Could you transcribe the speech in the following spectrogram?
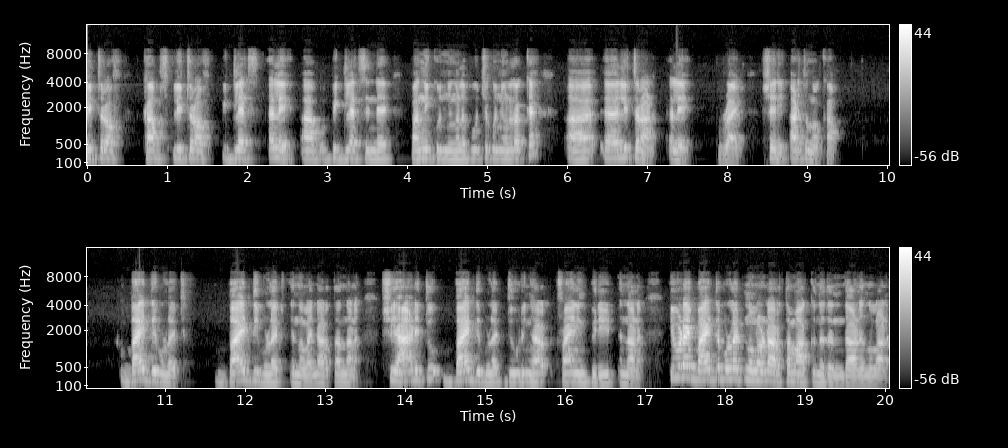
Litter of cubs litter of piglets അല്ലേ? പിഗ്ലെറ്റ്സിന്റെ പന്നി കുഞ്ഞുങ്ങൾ പൂച്ച പൂച്ചക്കുഞ്ഞുങ്ങൾ ഇതൊക്കെ ലിറ്റർ ആണ് അല്ലേ? റൈറ്റ് ശരി അടുത്ത് നോക്കാം. Bite the bullet bite the bullet എന്നുള്ളതിന്റെ അർത്ഥം എന്താണ്? She had to bite the bullet during her training period എന്നാണ്. ഇവിടെ ബൈറ്റ് ദി ബുള്ളറ്റ് എന്നുള്ളതുകൊണ്ട് അർത്ഥമാക്കുന്നത് എന്താണ് എന്നുള്ളതാണ്.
